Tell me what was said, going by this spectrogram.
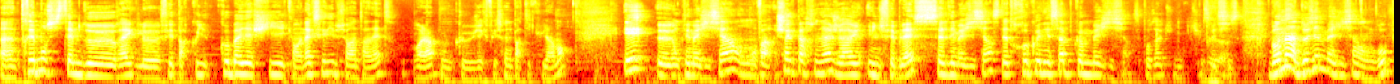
Un très bon système de règles fait par Ko- Kobayashi et qui est en accès libre sur internet. Voilà, donc que j'affectionne particulièrement. Et euh, donc les magiciens, ont- enfin chaque personnage a une faiblesse, celle des magiciens, c'est d'être reconnaissable comme magicien. C'est pour ça que tu, dis- tu précises. Bon, on a un deuxième magicien dans le groupe.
